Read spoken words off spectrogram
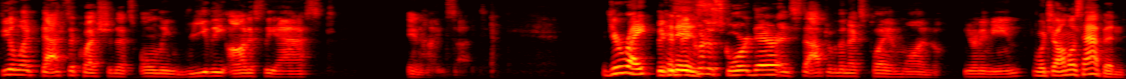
feel like that's a question that's only really honestly asked in hindsight You're right. because they is, could have scored there and stopped with the next play and won. You know what I mean? which almost happened.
